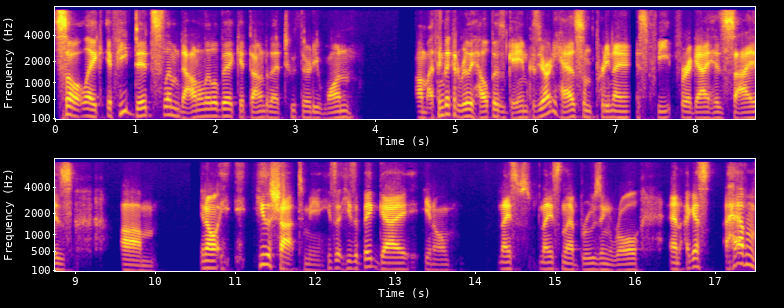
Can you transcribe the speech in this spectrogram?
so like if he did slim down a little bit, get down to that 231. Um, I think that could really help his game because he already has some pretty nice feet for a guy his size. Um, you know, he, he's a shot to me. He's a he's a big guy. You know, nice nice in that bruising role. And I guess I have him.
